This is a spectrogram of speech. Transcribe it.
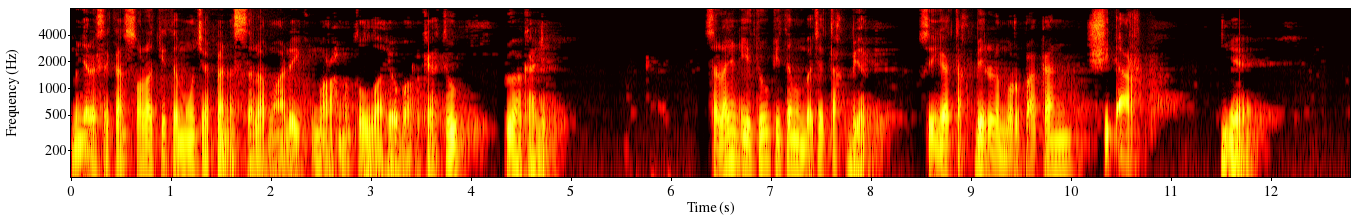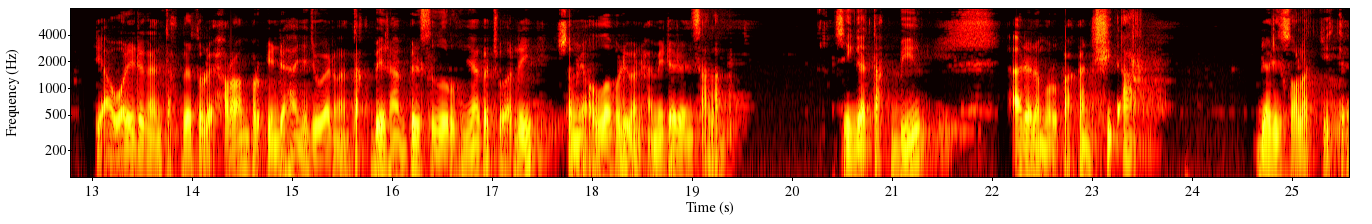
menyelesaikan salat kita mengucapkan assalamualaikum warahmatullahi wabarakatuh dua kali. Selain itu kita membaca takbir sehingga takbir adalah merupakan syiar. Ya. Diawali dengan takbiratul ihram, perpindahannya juga dengan takbir hampir seluruhnya kecuali sami Allahu liman hamidah dan salam. Sehingga takbir adalah merupakan syiar dari sholat kita.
